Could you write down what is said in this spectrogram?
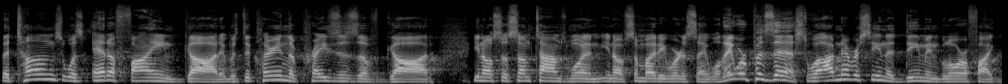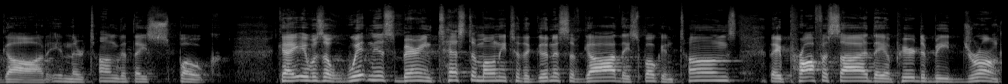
the tongues was edifying God. It was declaring the praises of God. You know, so sometimes when, you know, if somebody were to say, well, they were possessed, well, I've never seen a demon glorify God in their tongue that they spoke. Okay, it was a witness bearing testimony to the goodness of God. They spoke in tongues, they prophesied, they appeared to be drunk,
